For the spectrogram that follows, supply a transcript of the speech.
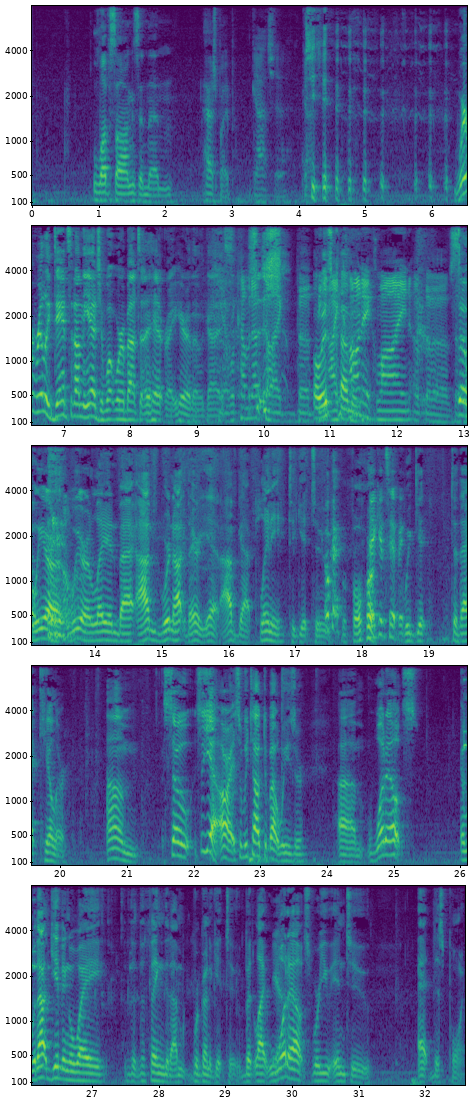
love songs and then hash pipe. Gotcha. gotcha. We're really dancing on the edge of what we're about to hit right here, though, guys. Yeah, we're coming up to like the, the Oh, it's coming. iconic line of the. the So- we are we are laying back. I'm we're not there yet. I've got plenty to get to Okay. before it hit me. we get to that killer. Um. So so yeah. All right. So we talked about Weezer. Um. What else? And without giving away the, the thing that I'm we're going to get to, but like, Yeah. what else were you into at this point?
